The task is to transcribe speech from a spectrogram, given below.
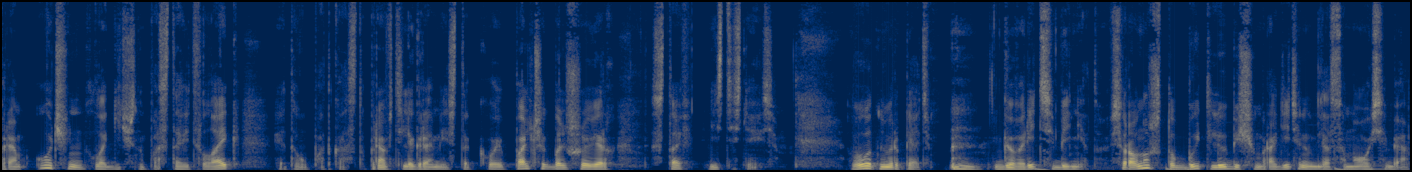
прям очень логично поставить лайк этому подкасту. Прям в Телеграме есть такой пальчик большой вверх. Ставь, не стесняйся. Вывод номер пять. Говорить себе нет. Все равно, что быть любящим родителем для самого себя.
